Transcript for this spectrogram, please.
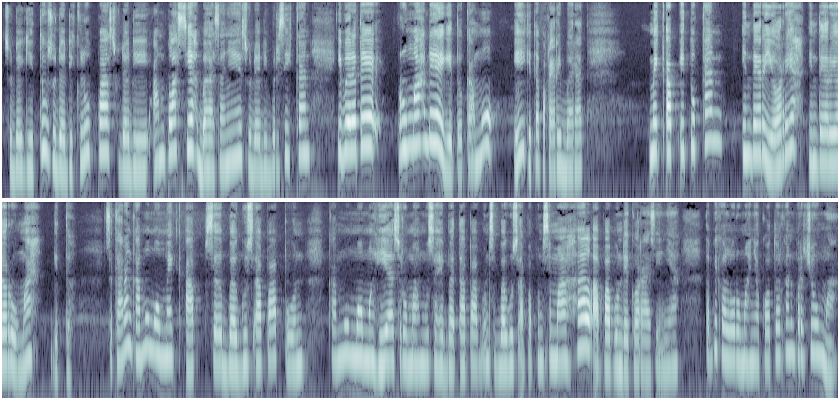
Sudah gitu sudah dikelupas, sudah diamplas ya bahasanya ya, sudah dibersihkan. Ibaratnya rumah deh gitu. Kamu ih kita pakai ibarat make up itu kan interior ya, interior rumah gitu. Sekarang kamu mau make up sebagus apa pun, kamu mau menghias rumahmu sehebat apa pun, sebagus apa pun, semahal apa pun dekorasinya. Tapi kalau rumahnya kotor kan percuma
